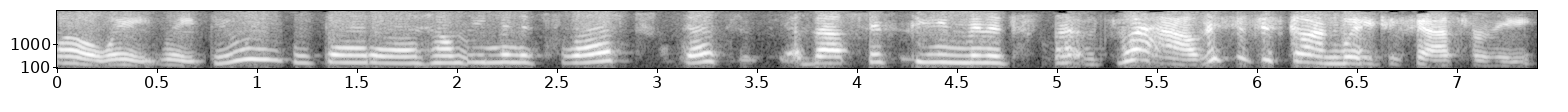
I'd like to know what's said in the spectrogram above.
oh wait, wait, do we? We've got uh how many minutes left? That's about fifteen minutes left. Wow, this has just gone way too fast for me.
